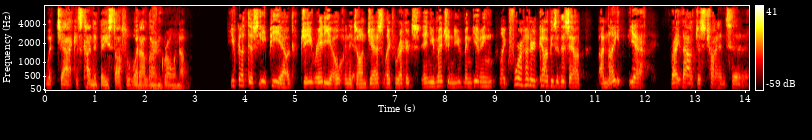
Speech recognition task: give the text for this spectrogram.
with Jack is kind of based off of what I learned growing up. You've got this EP out, J Radio, and it's yeah. on Jazz Life Records. And you mentioned you've been giving like 400 copies of this out a night. Yeah. Right now, I'm just trying to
